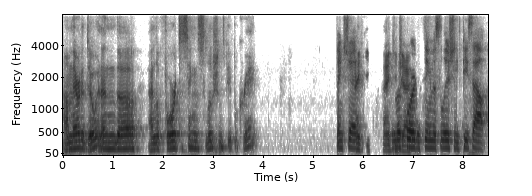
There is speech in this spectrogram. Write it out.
I'm there to do it. And uh, I look forward to seeing the solutions people create. Thanks, Jay. Thank you. Thank we you, look Jack. forward to seeing the solutions. Peace out.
